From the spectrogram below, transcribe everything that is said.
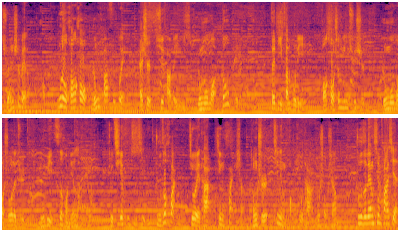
全是为了皇后。无论皇后荣华富贵，还是削发为尼，容嬷嬷都陪着皇后。在第三部里，皇后生病去世，容嬷嬷说了句“奴婢伺候您来了”，就切腹自尽。主子坏，就为他尽坏事儿，同时尽量保护他不受伤。主子良心发现，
